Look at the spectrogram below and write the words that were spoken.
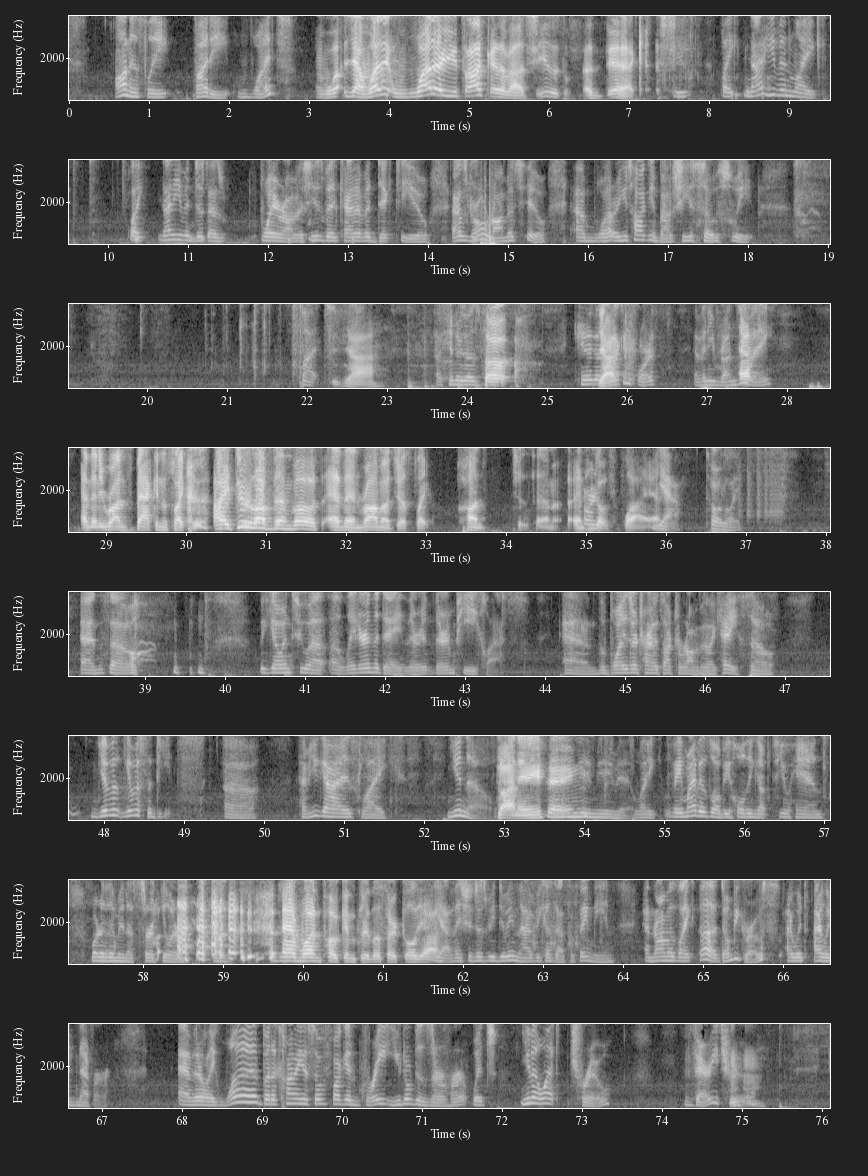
honestly, buddy, what? What? Yeah. What? What are you talking about? She's a dick. She's like not even like, like not even just as boy Ranma. She's been kind of a dick to you as girl Ranma too. And what are you talking about? She's so sweet. But Yeah. uh, Kuno goes. So, Kuno goes yeah. back and forth, and then he runs And- away. and then he runs back and is like, "I do love them both." And then Ranma just like punches him, and Or- he goes flying. Yeah, totally. And so we go into a, a later in the day. They're they're in PE class, and the boys are trying to talk to Rom. They're like, "Hey, so give us give us the deets. Uh, have you guys like, you know, Done anything? like they might as well be holding up two hands, one of them in a circular. like, and one poking through the circle. Yeah. yeah, they should just be doing that because that's what they mean. And Ranma's like, uh, don't be gross. I would I would never. And they're like, What? But Akane is so fucking great, you don't deserve her. Which, you know what? True. Very true. Mhm.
